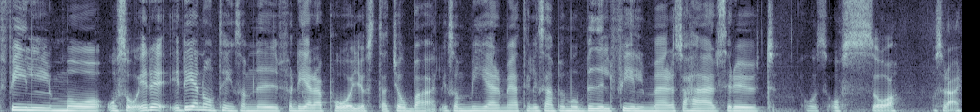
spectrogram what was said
film och, och så. Är det, är det någonting som ni funderar på just att jobba liksom mer med till exempel mobilfilmer, så här ser det ut hos oss och, och sådär?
